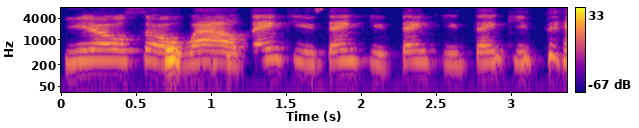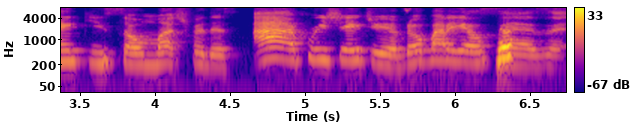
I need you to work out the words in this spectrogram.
You know, so oh. wow, thank you, thank you, thank you, thank you, thank you so much for this. I appreciate you. If nobody else says it,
